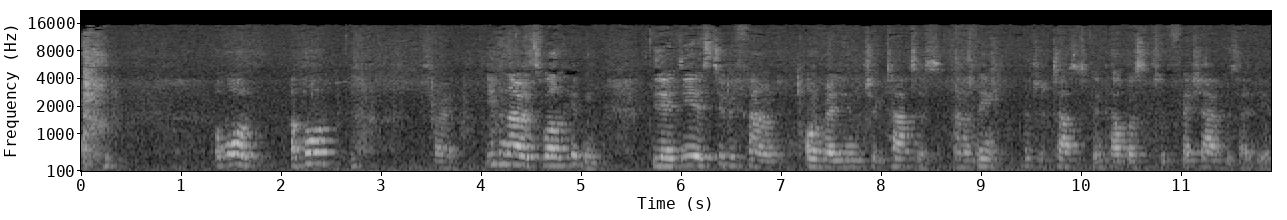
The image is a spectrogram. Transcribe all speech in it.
of all, of all, sorry, even though it's well hidden, the idea is to be found already in the Tractatus, and I think the Tractatus can help us to flesh out this idea.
